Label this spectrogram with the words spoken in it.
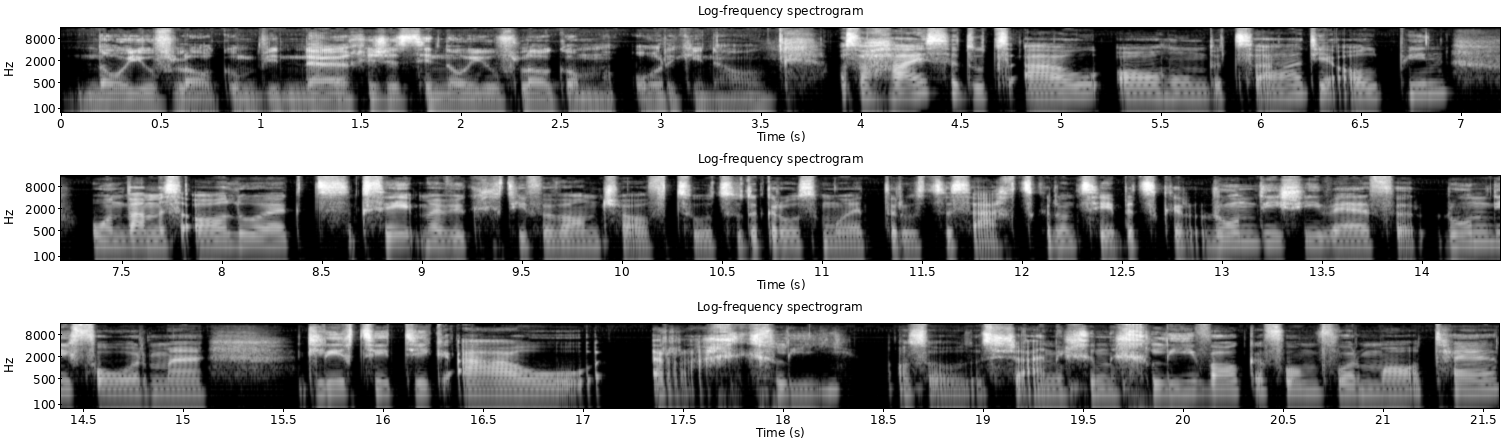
Neuauflage. Und wie nah ist jetzt die Neuauflage am Original? Also heißen tut es auch A110, die Alpine. Und wenn man es anschaut, sieht man wirklich die Verwandtschaft zu, zu der Großmutter aus den 60er und 70er. Runde Skiwerfer, runde Formen, gleichzeitig auch recht klein. Also es ist eigentlich ein Kleinwagen vom Format her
